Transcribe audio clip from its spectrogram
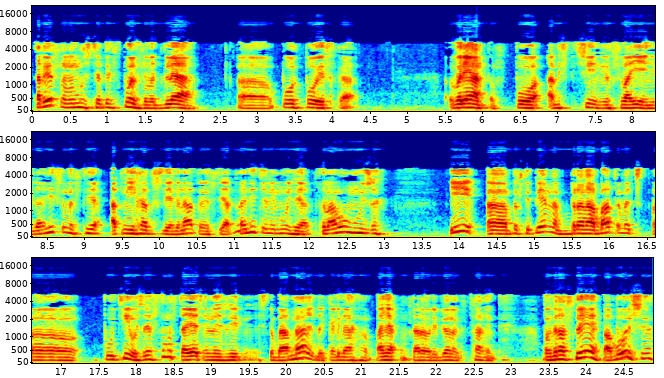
Соответственно, вы можете это использовать для э, по поиска вариантов по обеспечению своей независимости от них от всех, да, то есть и от родителей мужа, и от самого мужа, и э, постепенно прорабатывать э, пути уже самостоятельной жизни, чтобы однажды, когда, понятно, второй ребенок станет повзрослее, побольше,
